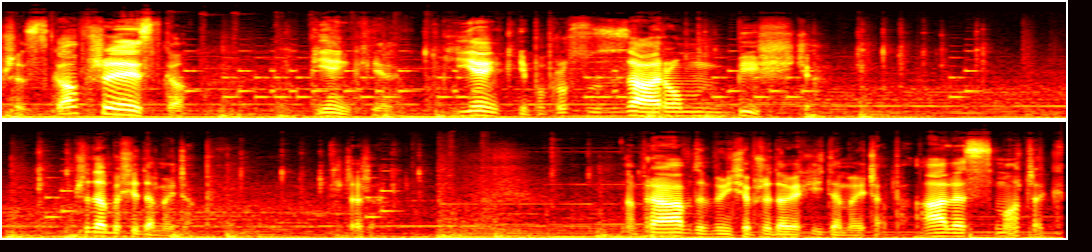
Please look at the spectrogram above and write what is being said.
wszystko, wszystko. Pięknie, pięknie, po prostu zarąbiście. Przydałby się damage up. Szczerze. Naprawdę by mi się przydał jakiś damage up. Ale smoczek...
